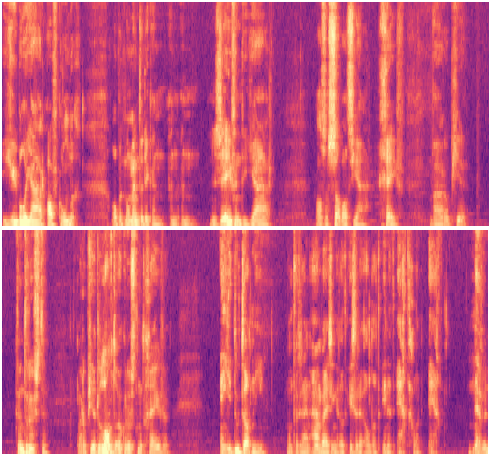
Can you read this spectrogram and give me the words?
jubeljaar afkondig, op het moment dat ik een, een, een zevende jaar als een sabbatsjaar geef, waarop je kunt rusten, waarop je het land ook rust moet geven, en je doet dat niet, want er zijn aanwijzingen dat Israël dat in het echt gewoon echt never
